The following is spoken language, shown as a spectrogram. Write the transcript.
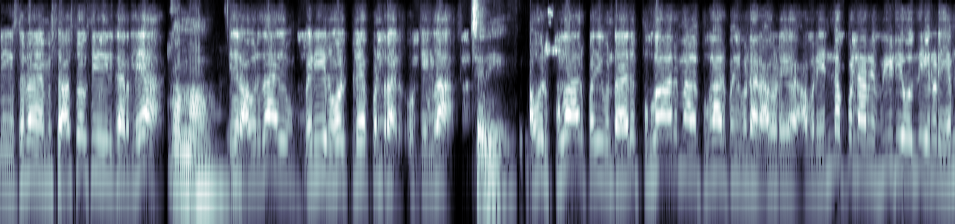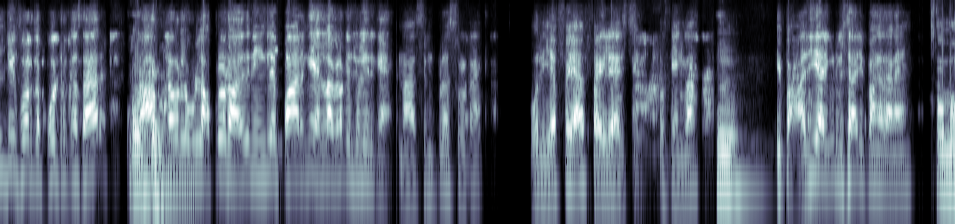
நீங்க சொன்ன மிஸ்டர் அசோக் சிங் இருக்காரு இல்லையா? ஆமா. இதுல அவர் தான் பெரிய ரோல் ப்ளே பண்றாரு ஓகேங்களா? சரி. அவர் புகார் பதிவு பண்றாரு. புகார் மேல புகார் பதிவு பண்றாரு. அவருடைய அவர் என்ன பண்ணாரு வீடியோ வந்து என்னோட எம்டி போர்ல போட்டிருக்கேன் சார். ஹாஃப் அவர்ல உள்ள அப்லோட் ஆகுது. நீங்களே பாருங்க. எல்லா விளக்கம் சொல்லியிருக்கேன். நான் சிம்பிளா சொல்றேன். ஒரு எஃப்ஐஆர் ஃபைல் ஆயிருச்சு ஓகேங்களா? இப்ப அதிகாரி கூட விசாரிப்பாங்க தானே? ஆமா.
